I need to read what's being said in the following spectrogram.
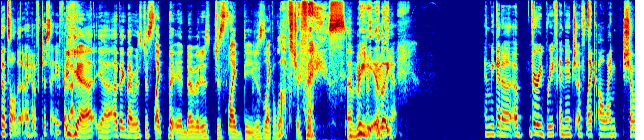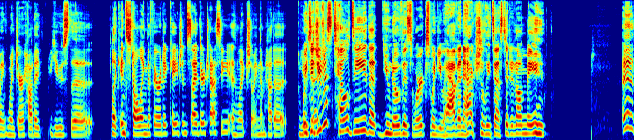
that's all that I have to say for that. Yeah, yeah. I think that was just like the end of it is just like D mm-hmm. just like lobster face immediately. Yeah. And we get a, a very brief image of like Alwine showing Winter how to use the like installing the Faraday cage inside their chassis and like showing them how to use Wait, did it. you just tell D that you know this works when you haven't actually tested it on me? Uh,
